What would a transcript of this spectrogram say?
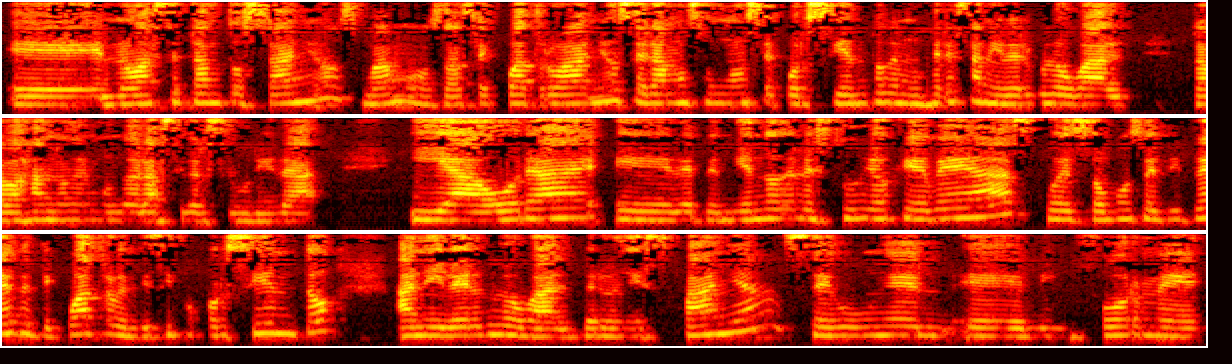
eh, no hace tantos años, vamos, hace cuatro años, éramos un 11% de mujeres a nivel global trabajando en el mundo de la ciberseguridad. Y ahora, dependiendo del estudio que veas, pues somos 23, 24, 25% a nivel global. Pero en España, según el, el informe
